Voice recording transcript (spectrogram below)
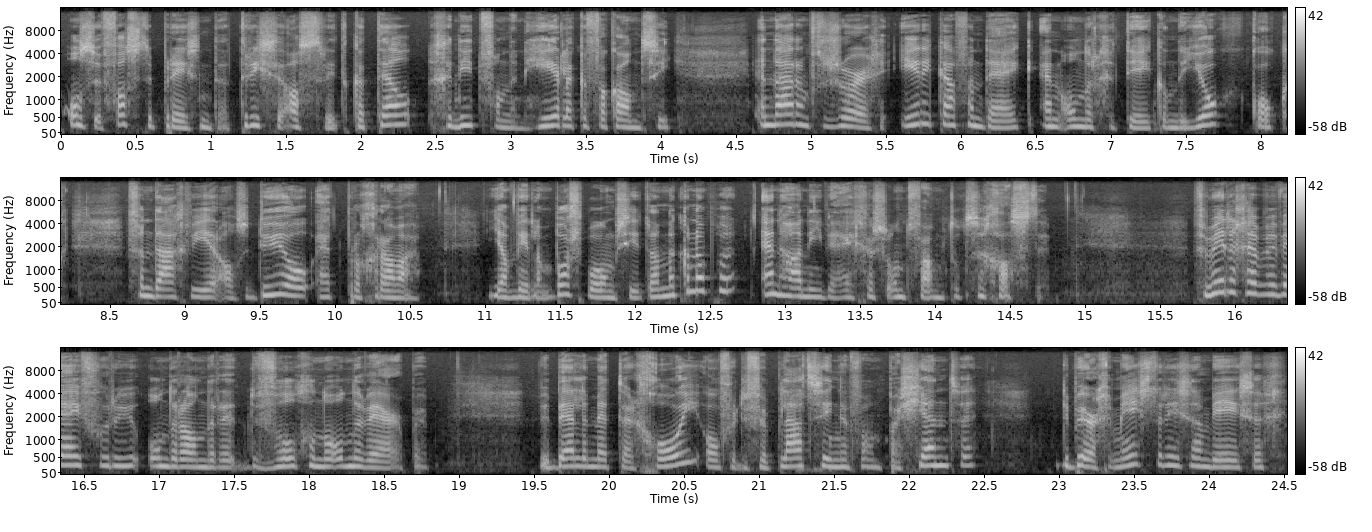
Onze vaste presentatrice Astrid Katel geniet van een heerlijke vakantie. En daarom verzorgen Erika van Dijk en ondergetekende Joke Kok vandaag weer als duo het programma. Jan-Willem Bosboom zit aan de knoppen en Hanny Weigers ontvangt onze gasten. Vanmiddag hebben wij voor u onder andere de volgende onderwerpen. We bellen met Tergooi over de verplaatsingen van patiënten. De burgemeester is aanwezig.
